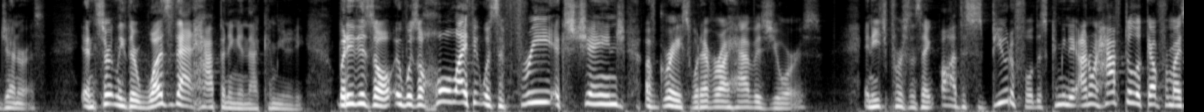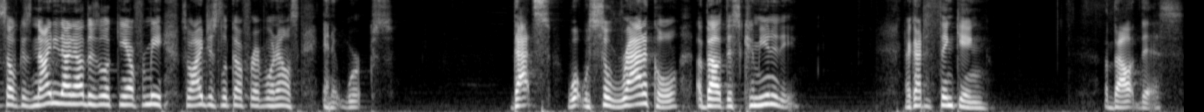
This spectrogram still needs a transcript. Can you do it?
generous. And certainly there was that happening in that community. But it, is a, it was a whole life, it was a free exchange of grace. Whatever I have is yours. And each person saying, Oh, this is beautiful, this community. I don't have to look out for myself because 99 others are looking out for me, so I just look out for everyone else. And it works. That's what was so radical about this community. I got to thinking about this.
